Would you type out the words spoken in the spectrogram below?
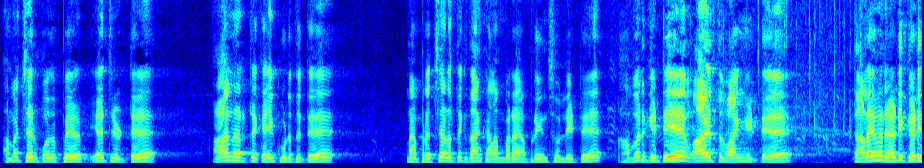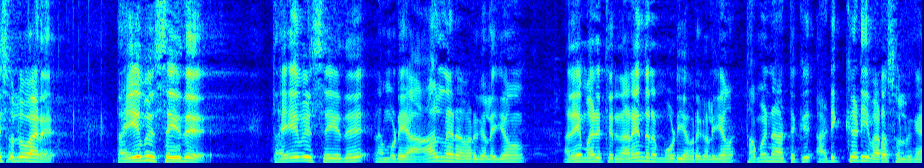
அமைச்சர் பொதுப்பை ஏற்றுவிட்டு ஆளுநர்கிட்ட கை கொடுத்துட்டு நான் பிரச்சாரத்துக்கு தான் கிளம்புறேன் அப்படின்னு சொல்லிட்டு அவர்கிட்டயே வாழ்த்து வாங்கிட்டு தலைவர் அடிக்கடி சொல்லுவார். தயவு செய்து தயவு செய்து நம்முடைய ஆளுநர் அவர்களையும் அதே மாதிரி திரு. நரேந்திர மோடி அவர்களையும் தமிழ்நாட்டுக்கு அடிக்கடி வர சொல்லுங்க.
